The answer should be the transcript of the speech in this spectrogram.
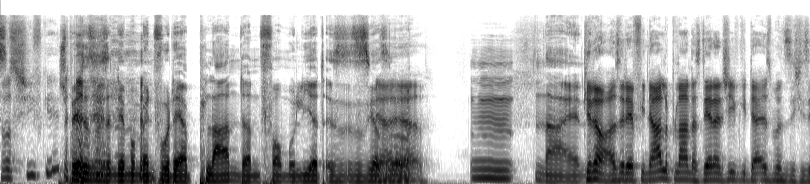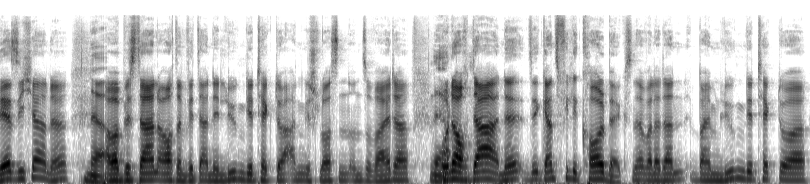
jetzt was schief geht? spätestens in dem Moment, wo der Plan dann formuliert ist, ist es ja, ja, so, ja. mm, nein. Genau, also der finale Plan, dass der dann schief geht, da ist man sich sehr sicher, ne? Ja. Aber bis dahin auch, dann wird er an den Lügendetektor angeschlossen und so weiter. Ja. Und auch da, ne, ganz viele Callbacks, ne, weil er dann beim Lügendetektor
